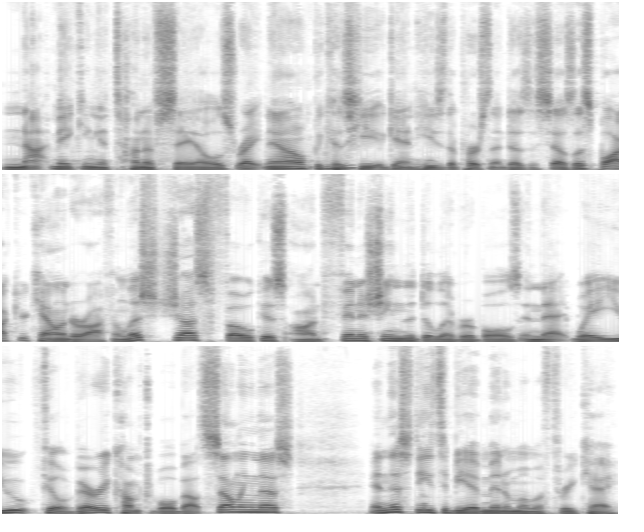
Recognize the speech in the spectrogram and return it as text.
not making a ton of sales right now because mm-hmm. he again, he's the person that does the sales. Let's block your calendar off and let's just focus on finishing the deliverables and that way you feel very comfortable about selling this and this needs to be a minimum of 3k.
